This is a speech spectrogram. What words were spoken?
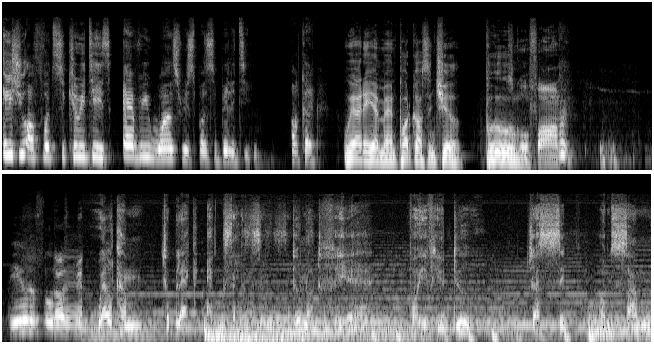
issue of food security is everyone's responsibility. Okay. We out of here, man. Podcast and chill. Boom. Go farm. Beautiful, man. Welcome to Black Excellence. Do not fear, for if you do, just sip on some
